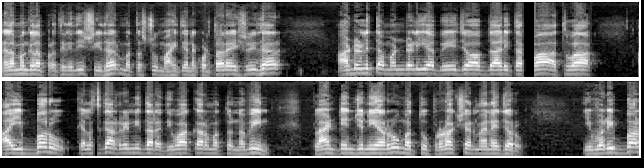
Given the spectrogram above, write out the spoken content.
ನೆಲಮಂಗಲ ಪ್ರತಿನಿಧಿ ಶ್ರೀಧರ್ ಮತ್ತಷ್ಟು ಮಾಹಿತಿಯನ್ನು ಕೊಡ್ತಾರೆ. ಶ್ರೀಧರ್, ಆಡಳಿತ ಮಂಡಳಿಯ ಬೇಜವಾಬ್ದಾರಿತನ ಅಥವಾ ಆ ಇಬ್ಬರು ಕೆಲಸಗಾರರೇನಿದ್ದಾರೆ? ದಿವಾಕರ್ ಮತ್ತು ನವೀನ್, ಪ್ಲಾಂಟ್ ಇಂಜಿನಿಯರು ಮತ್ತು ಪ್ರೊಡಕ್ಷನ್ ಮ್ಯಾನೇಜರು. ಇವರಿಬ್ಬರ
